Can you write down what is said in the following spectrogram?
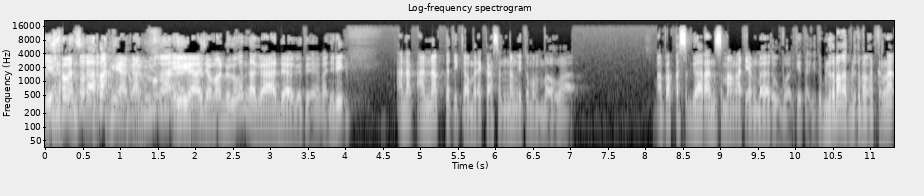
Zaman sekarang ya. kan. iya zaman dulu kan nggak ada gitu ya kan. Jadi anak-anak ketika mereka seneng itu membawa apa kesegaran semangat yang baru buat kita gitu. Bener banget bener banget. Karena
